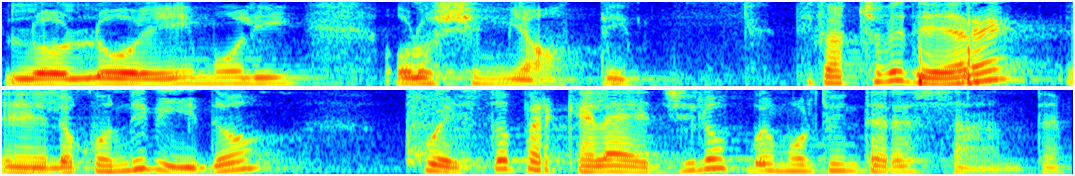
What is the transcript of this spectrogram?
lo, lo emoli o lo scimmiotti. Ti faccio vedere, eh, lo condivido, questo perché leggilo, è molto interessante.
